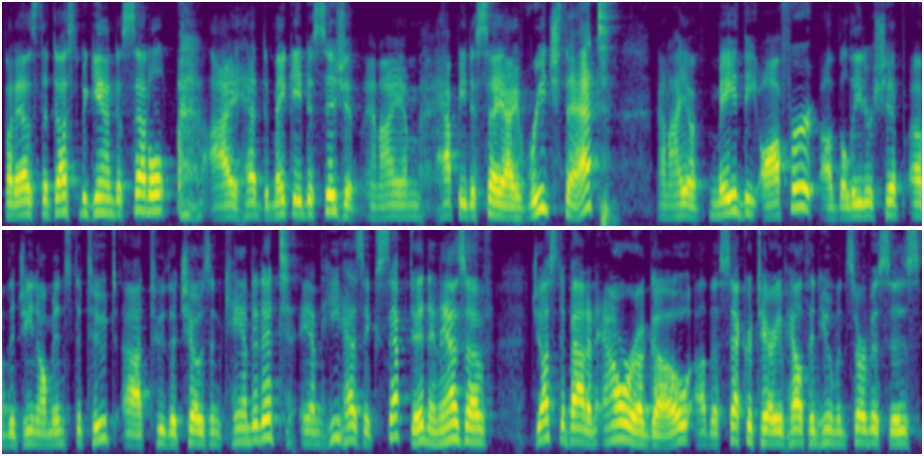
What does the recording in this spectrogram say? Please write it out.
But as the dust began to settle, I had to make a decision and I am happy to say I have reached that and I have made the offer of the leadership of the Genome Institute uh, to the chosen candidate and he has accepted and as of just about an hour ago, uh, the Secretary of Health and Human Services,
